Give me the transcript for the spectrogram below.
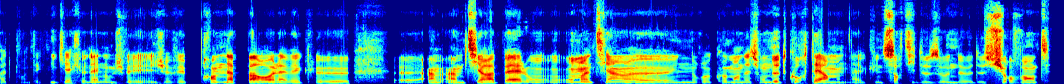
pas de point technique avec Lionel, donc je vais, je vais prendre la parole avec euh, un, petit rappel. On, maintient euh, une recommandation de court terme avec une sortie de zone de, survente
